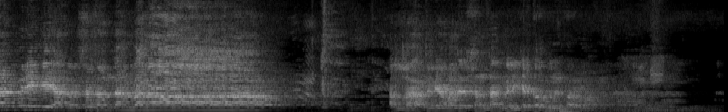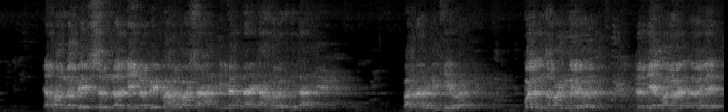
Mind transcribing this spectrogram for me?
সন্তানগুলিকে আদর্শ সন্তান বানাও। আল্লাহ, তুমি আমাদের সন্তানগুলিকে কবুল করো। এখন নবীর সুন্দর এই নবীর ভালোবাসা এটার জায়গা হলো কোথায়? বাজারে বিক্রি হয়? বলেন তোমার করে বলেন। যদি এমন হয়, তাহলে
